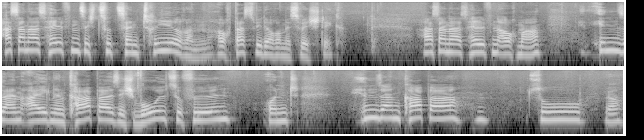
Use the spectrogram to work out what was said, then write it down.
Asanas helfen sich zu zentrieren, auch das wiederum ist wichtig. Asanas helfen auch mal in seinem eigenen Körper sich wohl zu fühlen und in seinem Körper zu ja,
